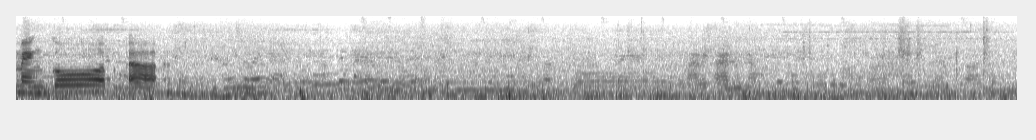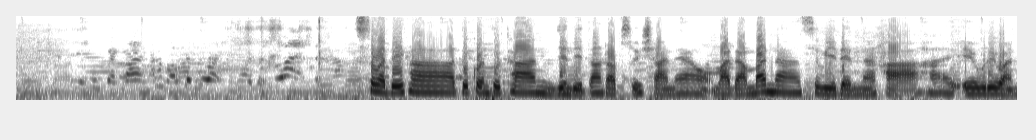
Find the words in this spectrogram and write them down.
แมงโก้เอ่อ สวัสดีค่ะ ทุกคนทุกท่าน ยินดีต้อนรับสู่ชาแนลมาดามบ้านนาสวีเดนนะคะ Hi everyone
